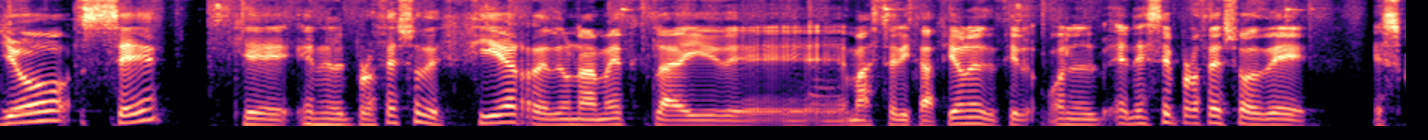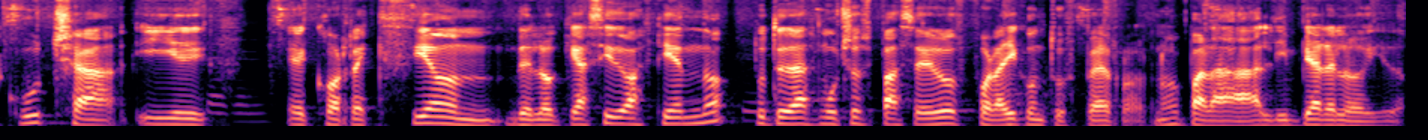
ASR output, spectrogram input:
Yo sé que en el proceso de cierre de una mezcla y de masterización, es decir, en, ese proceso de escucha y eh, corrección de lo que has ido haciendo, tú te das muchos paseos por ahí con tus perros, ¿no? Para limpiar el oído.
